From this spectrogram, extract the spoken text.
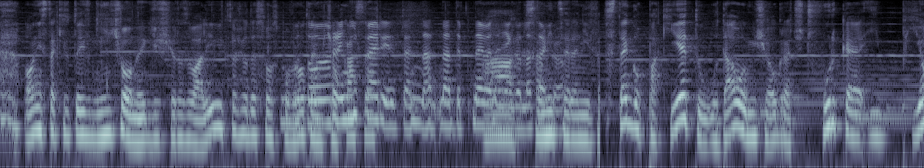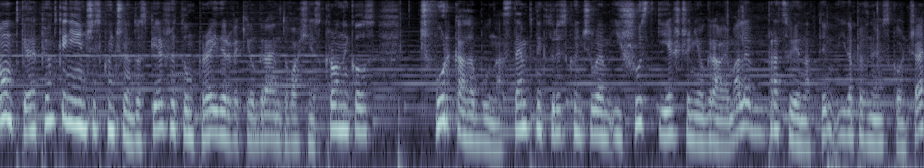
on jest taki tutaj wgnieciony, gdzieś się rozwalił i ktoś odesłał z Bo powrotem, to chciał kasę. renifery ten na, nadepnęły na A, niego samice dlatego. renifer. Z tego pakietu udało mi się ograć czwórkę i piątkę. Piątkę nie wiem czy skończyłem. To jest pierwszy Tomb Raider, w jakiego grałem, to właśnie z Chronicles. Czwórka to był następny, który skończyłem i szóstki jeszcze nie ograłem, ale pracuję nad tym i na pewno ją skończę.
